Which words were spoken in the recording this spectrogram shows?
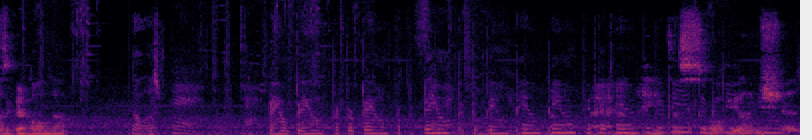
Was a good hold though. That was Prepare to attack. Man, I hate this slow healing shit.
